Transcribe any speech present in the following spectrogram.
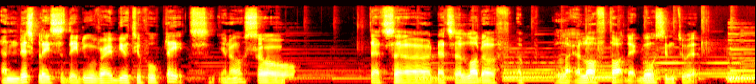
And these places, they do very beautiful plates, you know, so that's a that's a lot of a, a lot of thought that goes into it.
